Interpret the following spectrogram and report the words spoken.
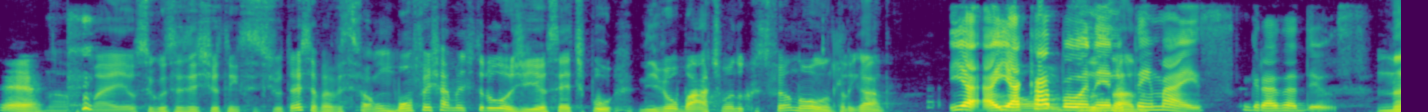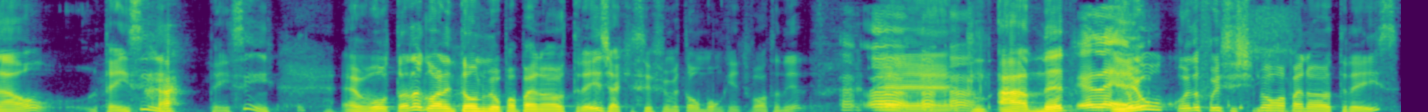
É. Não, mas o segundo você assistiu, tem que assistir o terceiro pra ver se faz um bom fechamento de trilogia. Se é tipo nível Batman do Christopher Nolan, tá ligado? E, a- e acabou, né? Não tem mais. Graças a Deus. Não, tem sim, tem sim. É, voltando agora então no meu Papai Noel 3, já que esse filme é tão bom que a gente volta nele. Ah, ah, É, ah, ah. a Net, é- eu, quando eu fui assistir meu Papai Noel 3,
